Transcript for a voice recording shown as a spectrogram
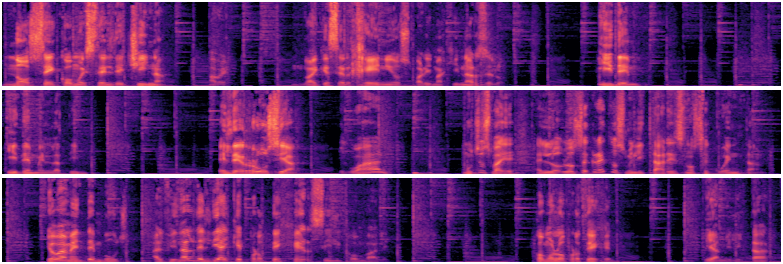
No sé cómo está el de China. A ver, no hay que ser genios para imaginárselo. Idem, idem en latín. El de Rusia, igual. Muchos los secretos militares no se cuentan. Y obviamente mucho, al final del día hay que proteger Silicon Valley. ¿Cómo lo protegen? Vía militar.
